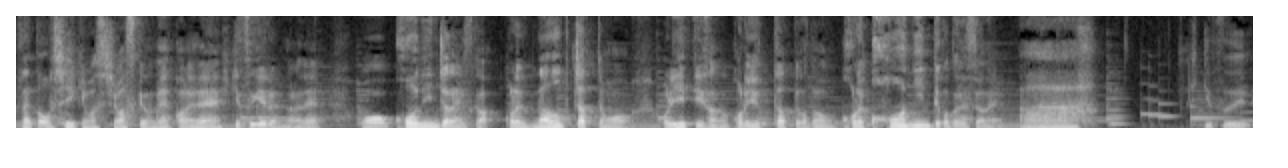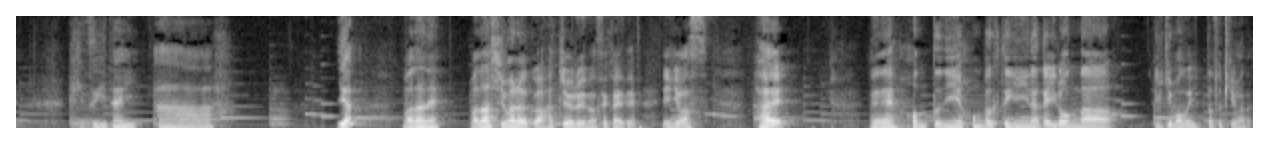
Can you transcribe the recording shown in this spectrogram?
ー。なんか惜しい気もしますけどね、これね、引き継げるんからね。もう公認じゃないですか。これ名乗っちゃっても、オリエティさんがこれ言ったってことは、もうこれ公認ってことですよね。あー。引き継ぎ、引き継ぎたい？あー。いや、まだね、まだしばらくは爬虫類の世界でいきます。はい。でね、本当に本格的になんかいろんな生き物行った時は、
